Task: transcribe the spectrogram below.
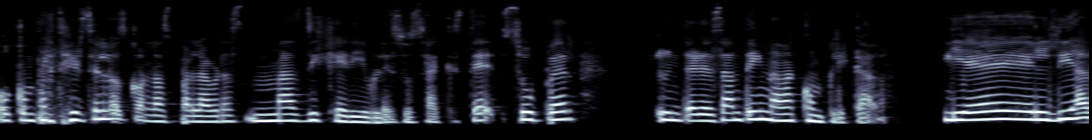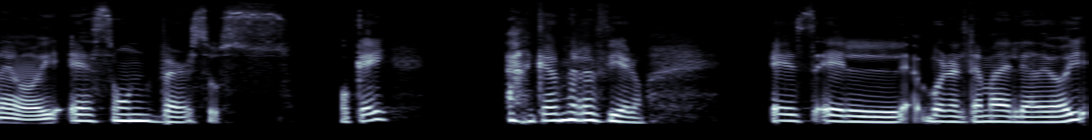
o compartírselos con las palabras más digeribles, o sea, que esté súper interesante y nada complicado. Y el día de hoy es un versus, ¿ok? ¿A qué me refiero? Es el, bueno, el tema del día de hoy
